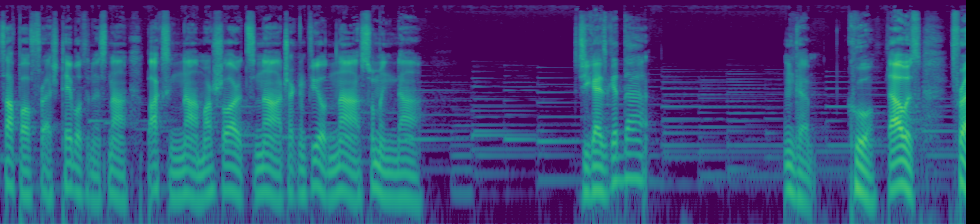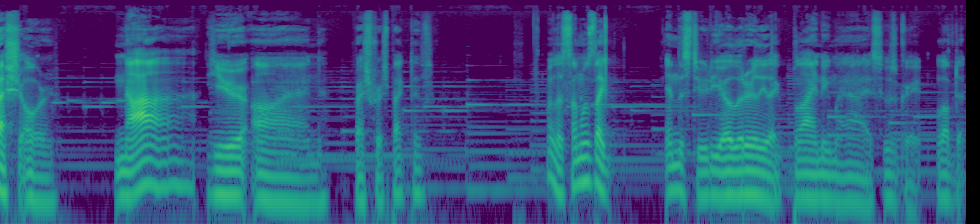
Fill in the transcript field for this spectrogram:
softball fresh, table tennis nah, boxing nah, martial arts nah, track and field nah, swimming nah. Did you guys get that? Okay, cool. That was fresh or nah here on Fresh Perspective. Well, the sun was like in the studio, literally like blinding my eyes. It was great. Loved it.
